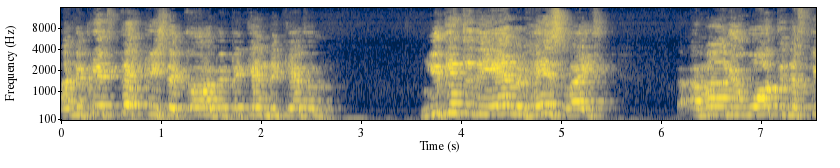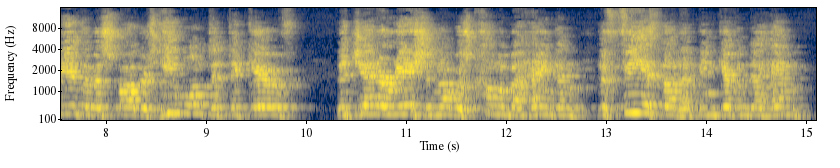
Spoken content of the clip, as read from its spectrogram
and the great victories that God would begin to give him. You get to the end of his life, a man who walked in the faith of his fathers, he wanted to give the generation that was coming behind him the faith that had been given to him.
